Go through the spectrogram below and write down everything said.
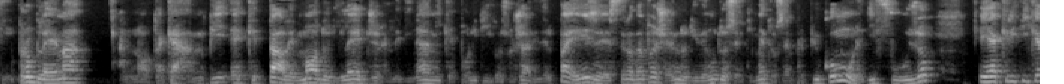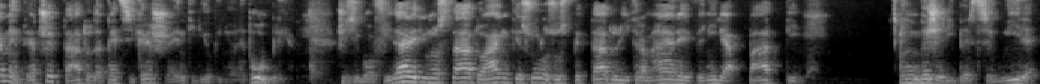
Il problema annota Campi, è che tale modo di leggere le dinamiche politico-sociali del paese è strada facendo divenuto sentimento sempre più comune, diffuso e acriticamente accettato da pezzi crescenti di opinione pubblica. Ci si può fidare di uno Stato anche solo sospettato di tramare e venire a patti invece di perseguire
